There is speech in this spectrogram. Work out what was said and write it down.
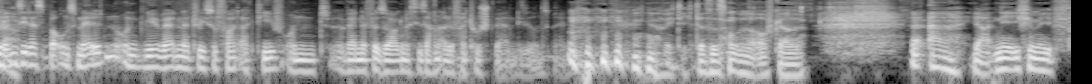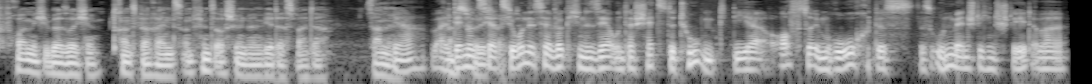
Können ja. Sie das bei uns melden und wir werden natürlich sofort aktiv und werden dafür sorgen, dass die Sachen alle vertuscht werden, die Sie uns melden. ja, richtig, das ist unsere Aufgabe. Äh, äh, ja, nee, ich, mich, freue mich über solche Transparenz und finde es auch schön, wenn wir das weiter sammeln. Ja, weil Denunziation ist ja wirklich eine sehr unterschätzte Tugend, die ja oft so im Ruch des, des Unmenschlichen steht, aber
